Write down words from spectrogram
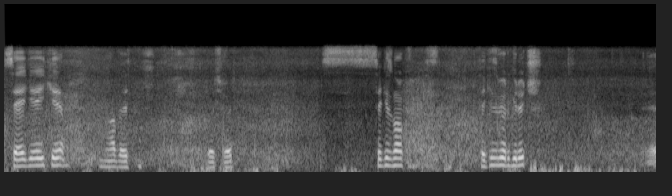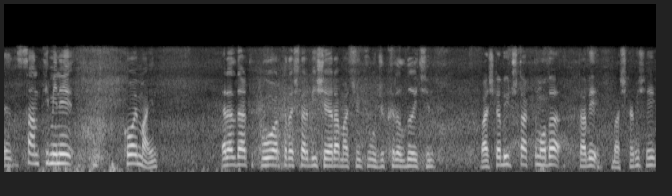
SG2 abi boş ver. 8 nok 8,3 e, santimini koymayın. Herhalde artık bu arkadaşlar bir işe yaramaz çünkü ucu kırıldığı için. Başka bir uç taktım o da tabi başka bir şey.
